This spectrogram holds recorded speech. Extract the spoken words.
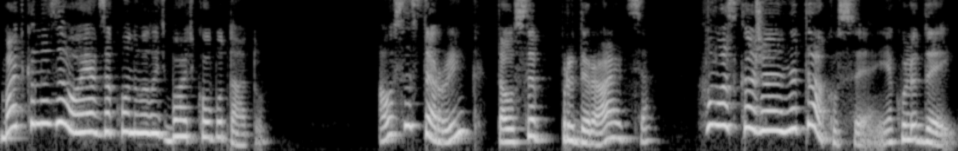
Батька називає, як закон велить батько або тату. А усе старик та усе придирається. У вас, каже, не так усе, як у людей.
